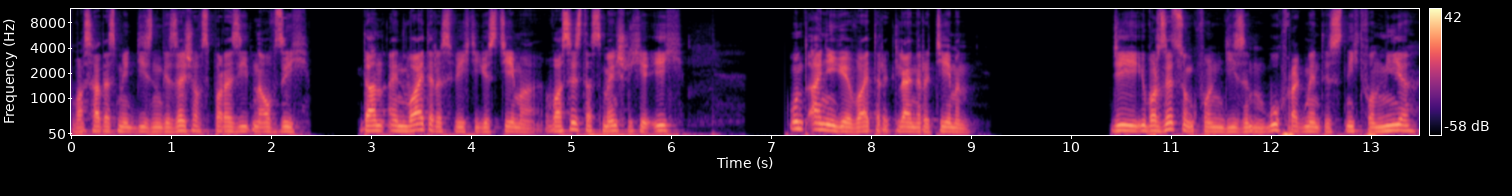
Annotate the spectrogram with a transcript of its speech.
Was hat es mit diesen Gesellschaftsparasiten auf sich? Dann ein weiteres wichtiges Thema, was ist das menschliche Ich? Und einige weitere kleinere Themen. Die Übersetzung von diesem Buchfragment ist nicht von mir,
